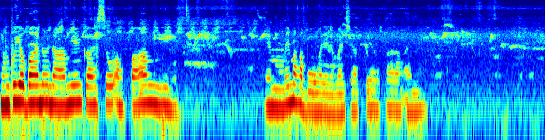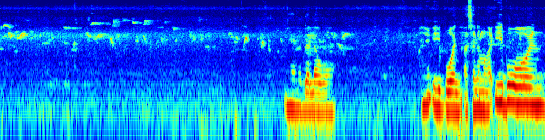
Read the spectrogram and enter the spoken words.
Yung guyabano namin kaso ang pangit. May, may mga bunga na naman siya pero parang ano. Ayan dalawa. Yung ibon. Asa ng mga ibon?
